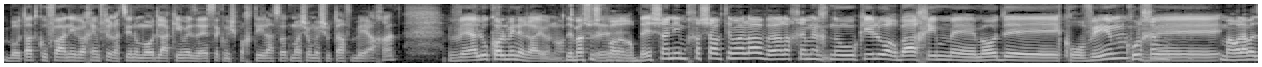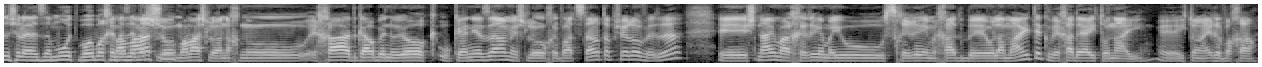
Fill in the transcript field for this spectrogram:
באותה תקופה אני ואחים שלי רצינו מאוד להקים איזה עסק משפחתי, לעשות משהו משותף ביחד, ועלו כל מיני רעיונות. זה משהו שכבר הרבה שנים חשבתם עליו, והיה לכם... אנחנו כאילו ארבעה אחים אה, מאוד אה, קרובים. כולכם ו- מהעולם הזה של היזמות, בואו בכם איזה ממש משהו? לא, ממש לא. אנחנו, אחד גר בניו יורק, הוא כן יזם, יש לו חברת סטארט-אפ שלו וזה. אה, שניים האחרים היו שכירים, אחד בעולם ההייטק ואחד היה עיתונאי, אה, עיתונאי רווחה. Bracha.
